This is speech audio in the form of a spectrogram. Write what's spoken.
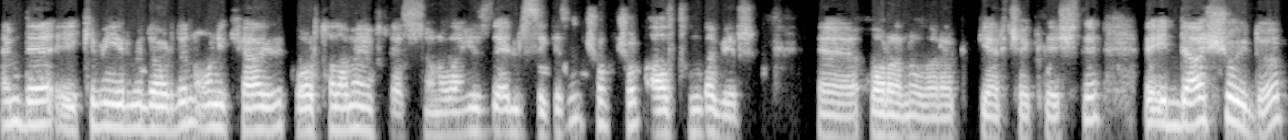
hem de 2024'ün 12 aylık ortalama enflasyon olan yüzde 58'in çok çok altında bir e, oran olarak gerçekleşti. Ve iddia şuydu,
